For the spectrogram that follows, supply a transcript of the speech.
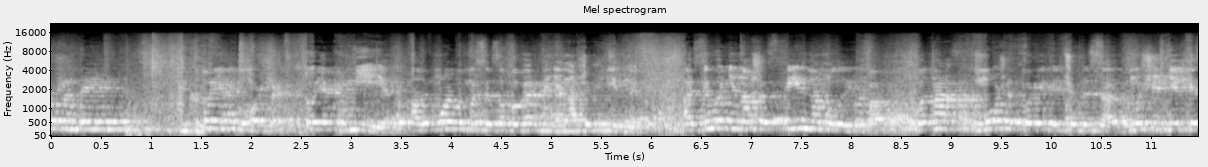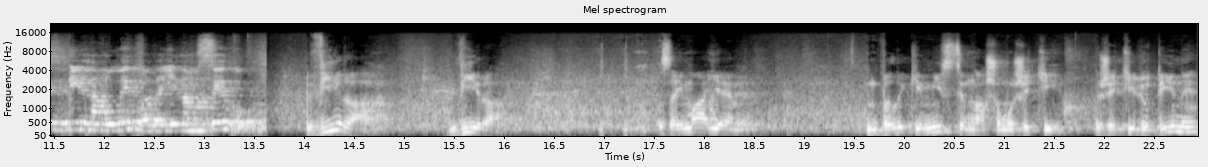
кожен день, хто як може, хто як вміє, але молимося за повернення наших рідних. А сьогодні наша спільна молитва, вона може творити чудеса, тому що тільки спільна молитва дає нам силу Віра, віра займає велике місце в нашому житті, в житті людини,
